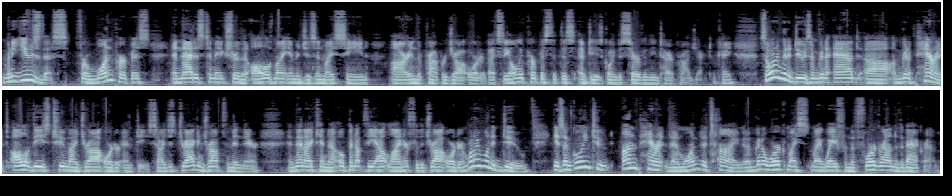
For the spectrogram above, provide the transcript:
I'm going to use this for one purpose, and that is to make sure that all of my images in my scene are in the proper draw order. That's the only purpose that this empty is going to serve in the entire project. Okay. So what I'm going to do is I'm going to add, uh, I'm going to parent all of these to my draw order empty. So I just drag and drop them in there, and then I can uh, open up the outliner for the draw order. And what I want to do is I'm going to unparent them one at a time, and I'm going to work my my way from the foreground to the background.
